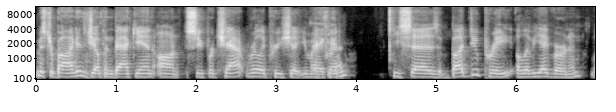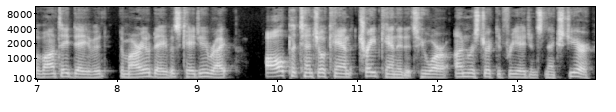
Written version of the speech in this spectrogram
Mr. Boggins jumping back in on Super Chat. Really appreciate you, my Thank friend. You. He says Bud Dupree, Olivier Vernon, Lavonte David, Demario Davis, KJ Wright, all potential can trade candidates who are unrestricted free agents next year.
